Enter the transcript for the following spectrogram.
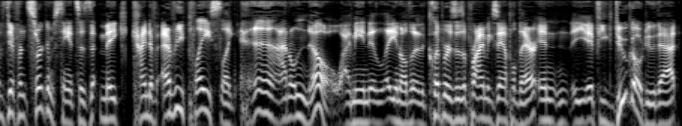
of different circumstances that make kind of every place like eh, I don't know. I mean, it- you know, the Clippers is a prime example there, and if you do go do that.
